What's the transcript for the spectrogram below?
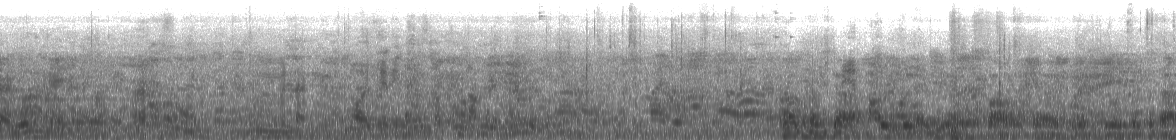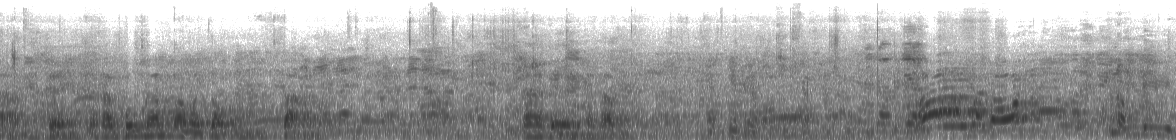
ดังยังไงฮะทำไมมันดังครับหลังจากเป็นเรือเดียวเป่าแชร์เปลี่ยนตัวสนามจบนะครับพุ่งข้ามกองผสมสั่งหน้าเดินนะครับกินแบบกินกับลงดีน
